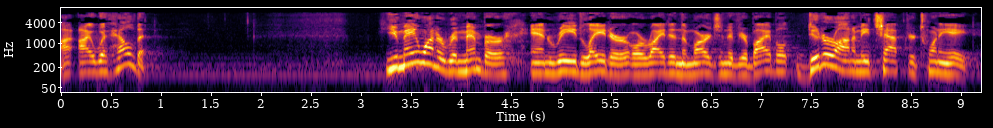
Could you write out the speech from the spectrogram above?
I, I withheld it. You may want to remember and read later or write in the margin of your Bible, Deuteronomy chapter 28.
